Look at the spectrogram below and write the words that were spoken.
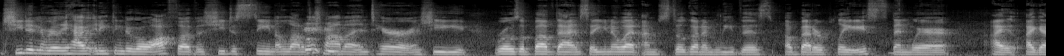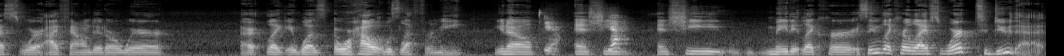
she didn't really have anything to go off of and she just seen a lot of trauma and terror and she rose above that and said, "You know what? I'm still going to leave this a better place than where I I guess where I found it or where uh, like it was or how it was left for me." You know? Yeah. And she Yeah. and she made it like her it seemed like her life's work to do that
